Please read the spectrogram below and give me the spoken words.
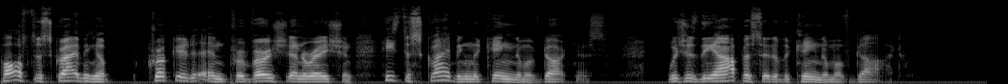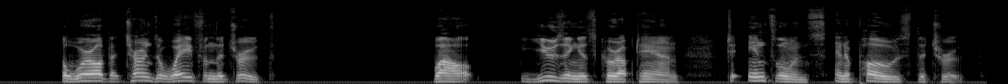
Paul's describing a crooked and perverse generation. He's describing the kingdom of darkness, which is the opposite of the kingdom of God. A world that turns away from the truth while using its corrupt hand to influence and oppose the truth.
